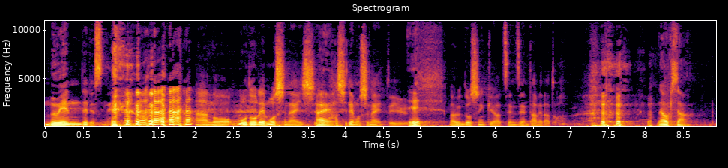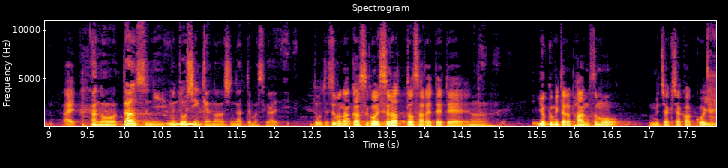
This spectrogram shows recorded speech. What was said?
無縁でですね。あの踊れもしないし、はい。走れもしないというえ？まあ、運動神経は全然ダメだと。直樹さん。はい、あのダンスに運動神経の話になってますがですか？でもなんかすごいスラッとされてて、よく見たらパンツもめちゃくちゃかっこいい。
